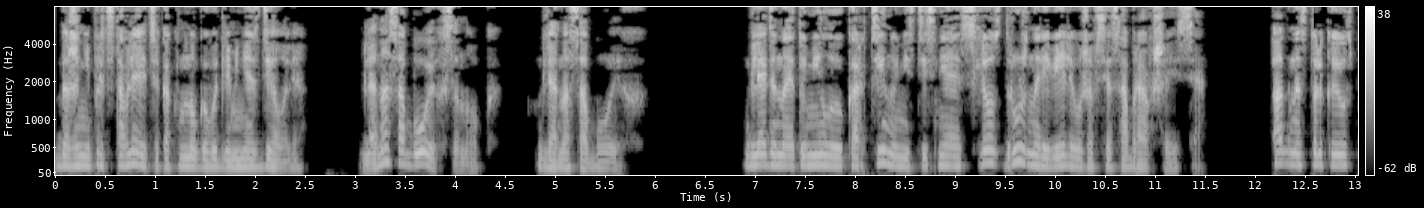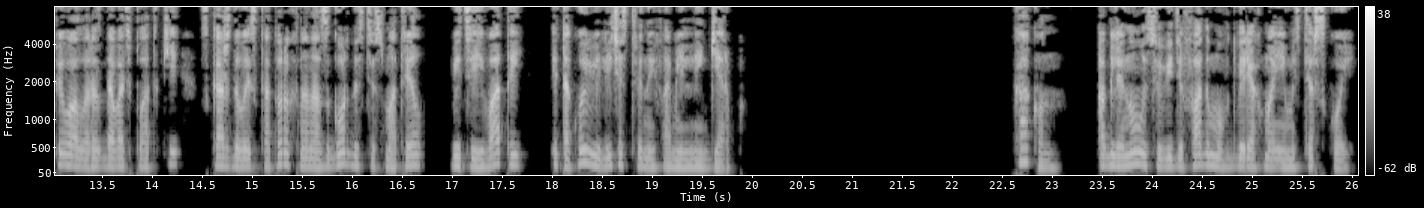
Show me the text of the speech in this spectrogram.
даже не представляете, как много вы для меня сделали. Для нас обоих, сынок. Для нас обоих. Глядя на эту милую картину, не стесняясь слез, дружно ревели уже все собравшиеся. Агнес только и успевала раздавать платки, с каждого из которых на нас с гордостью смотрел витиеватый и такой величественный фамильный герб. «Как он?» — оглянулась, увидев Адама в дверях моей мастерской.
